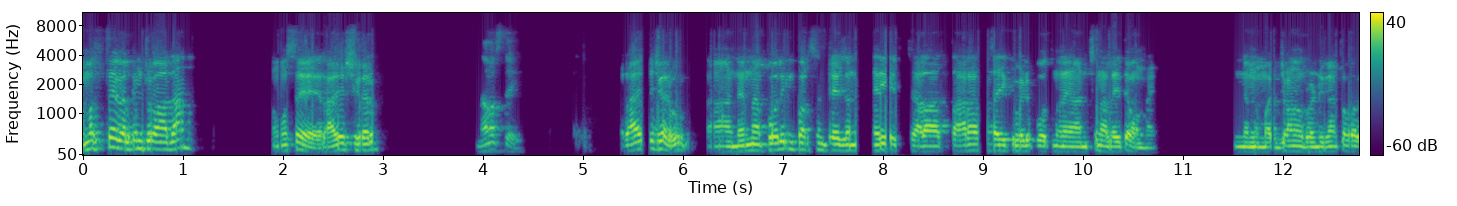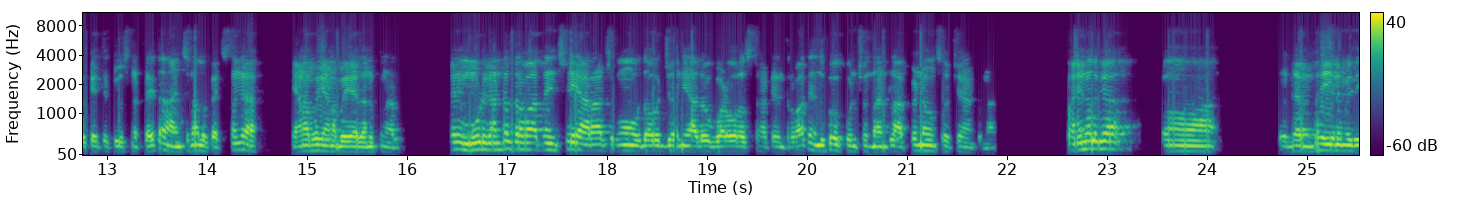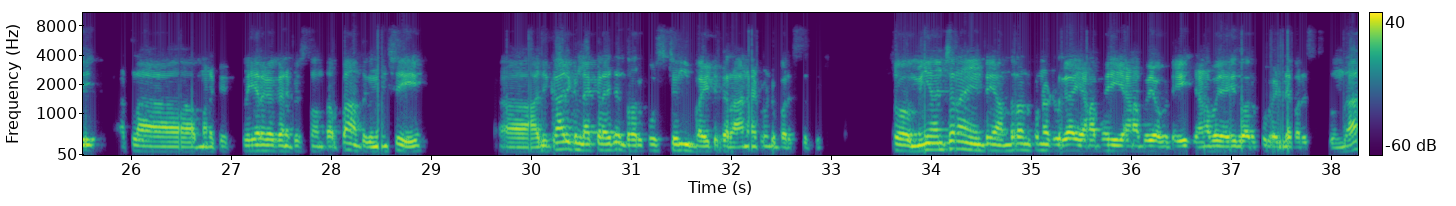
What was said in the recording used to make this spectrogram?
నమస్తే welcome to ఆదా. నమస్తే రాజేష్ గారు. నమస్తే. రాజేష్ గారు నిన్న పోలింగ్ పర్సంటేజ్ అనేది చాలా తారాస్థాయికి వెళ్ళిపోతుందనే అంచనాలు అయితే ఉన్నాయి. నిన్న మధ్యాహ్నం రెండు గంటల వరకు అయితే చూసినట్లయితే ఆ అంచనాలు ఖచ్చితంగా ఎనభై ఎనభై ఐదు అనుకున్నారు. కానీ మూడు గంటల తర్వాత నుంచి అరాచకం దౌర్జన్యాలు గొడవలు స్టార్ట్ అయిన తర్వాత ఎందుకో కొంచెం దాంట్లో అప్ అండ్ డౌన్స్ వచ్చాయి అంటున్నారు. ఫైనల్గా డెబ్బై ఎనిమిది అట్లా మనకి క్లియర్గా కనిపిస్తుంది తప్ప అంతకు మించి అధికారిక లెక్కలైతే ఇంతవరకు స్టిల్ బయటకు రానటువంటి పరిస్థితి. సో మీ అంచనా ఏంటి? అందరూ అనుకున్నట్లుగా ఎనభై ఎనభై ఒకటి ఎనభై ఐదు వరకు వెళ్ళే పరిస్థితి ఉందా?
